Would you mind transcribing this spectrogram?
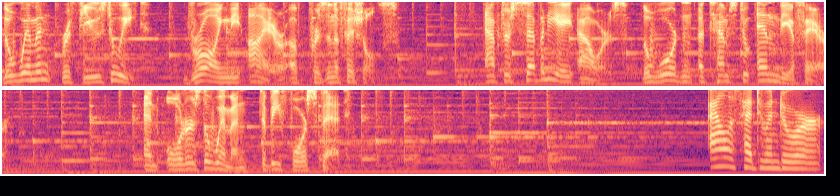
The women refuse to eat, drawing the ire of prison officials. After 78 hours, the warden attempts to end the affair and orders the women to be force fed. Alice had to endure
